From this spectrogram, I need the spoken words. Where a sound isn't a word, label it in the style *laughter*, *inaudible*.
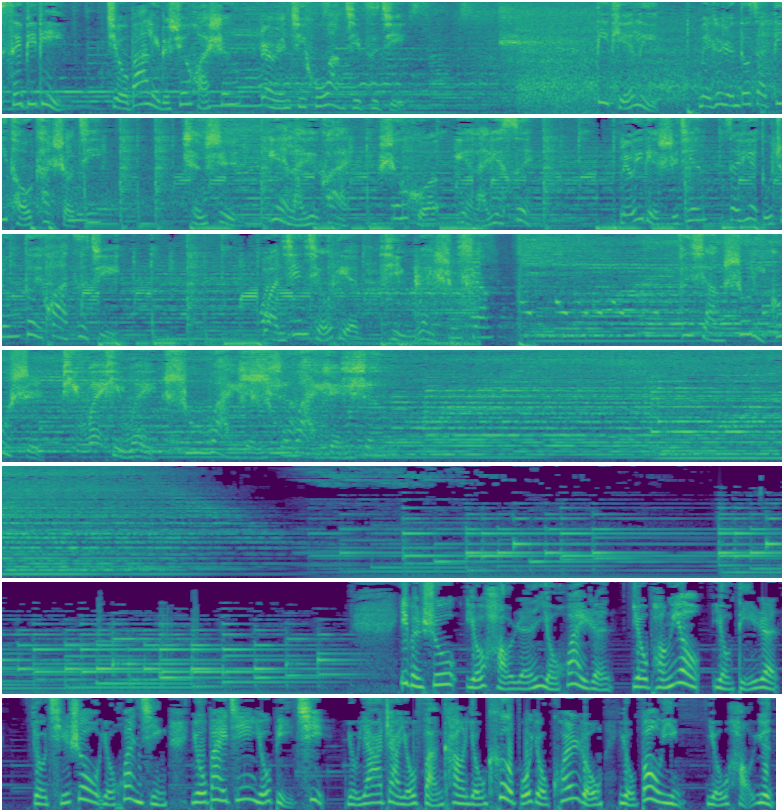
CBD，酒吧里的喧哗声让人几乎忘记自己。地铁里，每个人都在低头看手机。城市越来越快，生活越来越碎。留一点时间，在阅读中对话自己。晚间九点，品味书香，分享书里故事，品味品味书外人生。一本书有好人有坏人，有朋友有敌人，有奇兽有幻景，有拜金有鄙弃，有压榨有反抗，有刻薄有宽容，有报应有好运。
